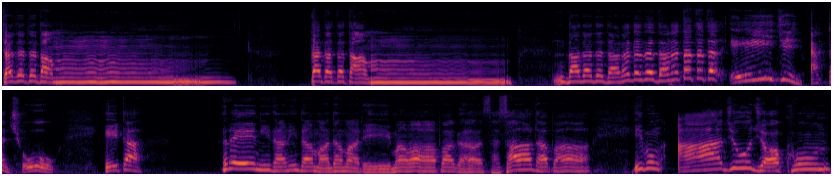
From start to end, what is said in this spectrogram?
তা তা, তাম। তা তা তা, তাম। দাদা দাদা দাদা দাদা দাদা দাদা এই যে একটা ঝোঁক, এটা রে নিধা নিধা মাধা রে, মামা পাগা সাসা ধাপা এবং আজও যখন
